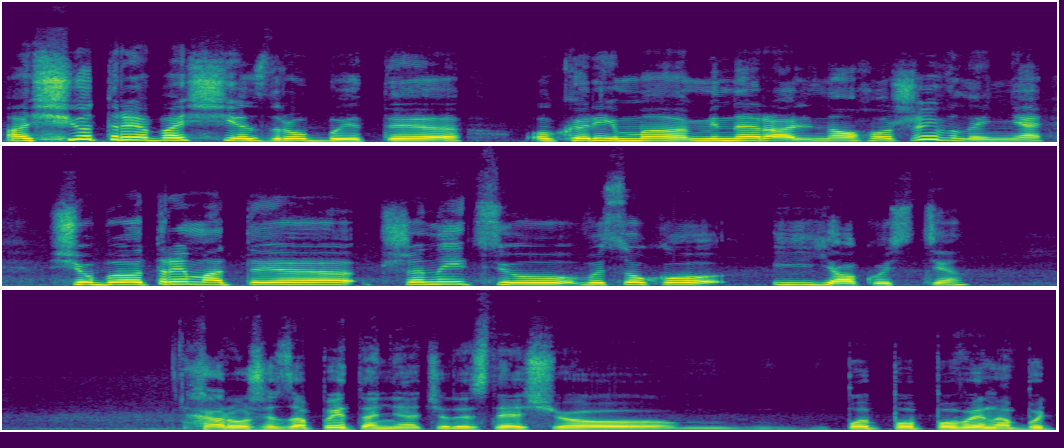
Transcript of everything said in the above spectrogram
А що треба ще зробити, окрім е, мінерального живлення, щоб отримати пшеницю високої якості? Хороше запитання через те, що повинна бути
